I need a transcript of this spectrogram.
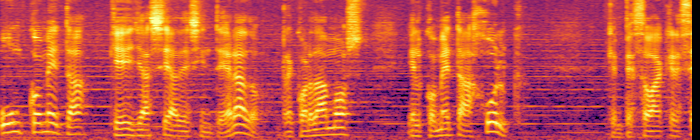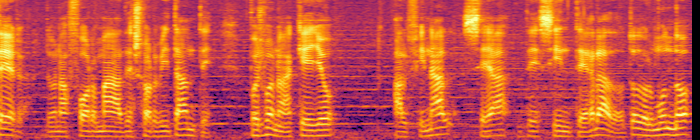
un cometa que ya se ha desintegrado. Recordamos el cometa Hulk, que empezó a crecer de una forma desorbitante. Pues bueno, aquello al final se ha desintegrado. Todo el mundo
